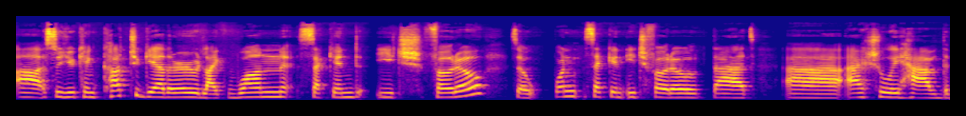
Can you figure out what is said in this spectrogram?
Uh, so you can cut together like one second each photo. So one second each photo that uh, actually have the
